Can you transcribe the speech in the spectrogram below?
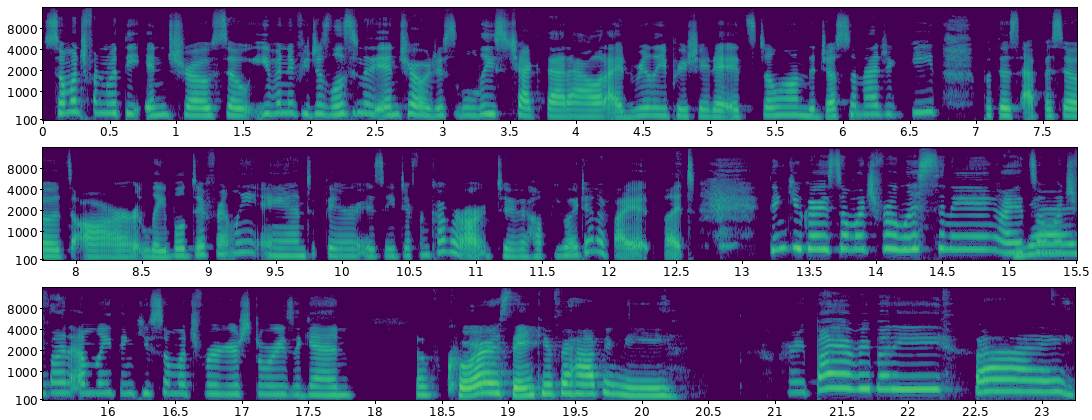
so much fun with the intro so even if you just listen to the intro just at least check that out i'd really appreciate it it's still on the just some magic feed but those episodes are labeled differently and there is a different cover art to help you identify it but thank you guys so much for listening i had yes. so much fun. Emily thank you so much for your stories again. Of course thank you for having me. All right bye everybody. Bye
